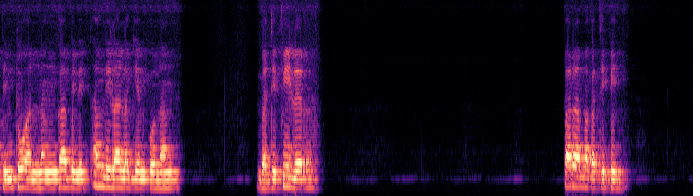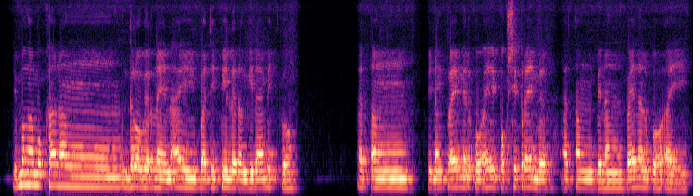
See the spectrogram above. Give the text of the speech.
pintuan ng cabinet ang nilalagyan ko ng body filler para makatipid. Yung mga mukha ng drawer na yan ay body filler ang ginamit ko at ang pinang primer ko ay epoxy primer at ang pinang final ko ay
